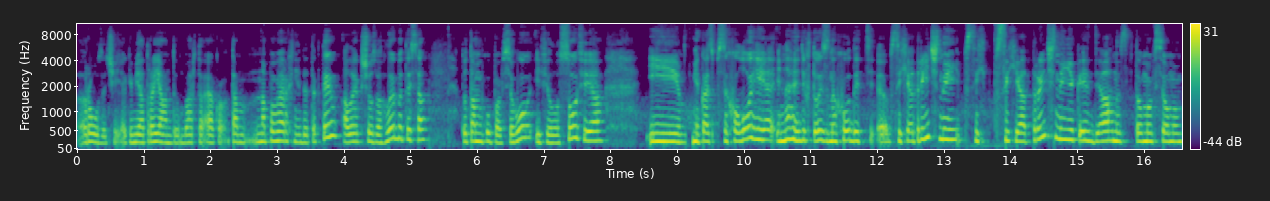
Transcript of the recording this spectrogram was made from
Розичі, як ім'я Троянди Умберто Еко. Там на поверхні детектив, але якщо заглибитися, то там купа всього, і філософія, і якась психологія, і навіть хтось знаходить е, психіатричний, псих, психіатричний якийсь діагноз в тому всьому.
